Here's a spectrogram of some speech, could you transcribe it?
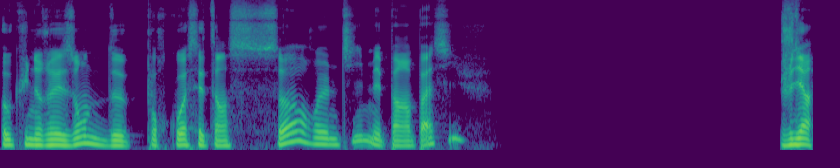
aucune raison de pourquoi c'est un sort ultime et pas un passif. Je veux dire,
